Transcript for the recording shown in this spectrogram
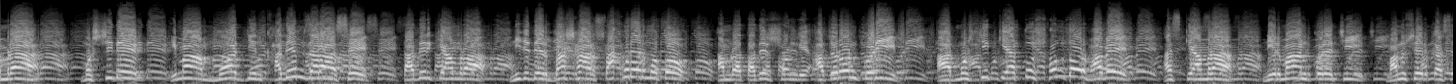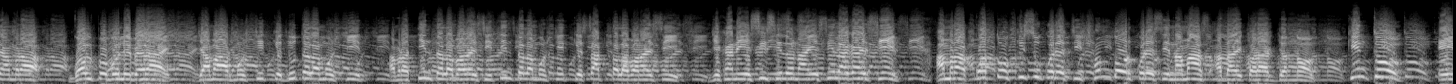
আমরা মসজিদের ইমাম মুয়াজ্জিন খাদেম যারা আছে তাদেরকে আমরা নিজেদের বাসার চাকরের মতো আমরা তাদের সঙ্গে আচরণ করি। আর মসজিদকে এত সুন্দর ভাবে আজকে আমরা নির্মাণ করেছি মানুষের কাছে আমরা গল্প বলে বেড়াই যে আমার মসজিদকে দুতলা মসজিদ আমরা তিনতলা বানাইছি তিনতলা মসজিদকে চারতলা বানাইছি যেখানে এসি ছিল না এসি লাগাইছি। আমরা কত কিছু করেছি সুন্দর করেছি নামাজ আদায় করার জন্য। কিন্তু এই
